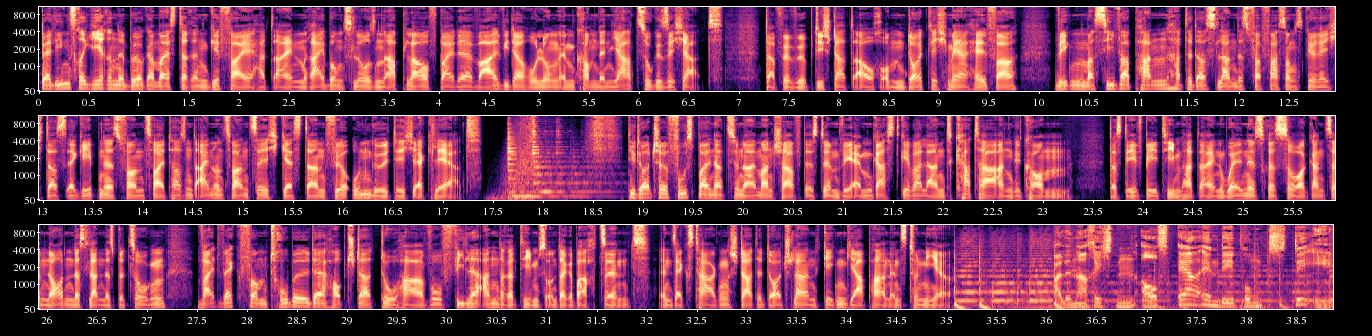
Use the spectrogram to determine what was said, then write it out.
Berlins regierende Bürgermeisterin Giffey hat einen reibungslosen Ablauf bei der Wahlwiederholung im kommenden Jahr zugesichert. Dafür wirbt die Stadt auch um deutlich mehr Helfer. Wegen massiver Pannen hatte das Landesverfassungsgericht das Ergebnis von 2021 gestern für ungültig erklärt. Die deutsche Fußballnationalmannschaft ist im WM-Gastgeberland Katar angekommen. Das DFB-Team hat ein Wellness-Ressort ganz im Norden des Landes bezogen, weit weg vom Trubel der Hauptstadt Doha, wo viele andere Teams untergebracht sind. In sechs Tagen startet Deutschland gegen Japan ins Turnier. Alle Nachrichten auf rnd.de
